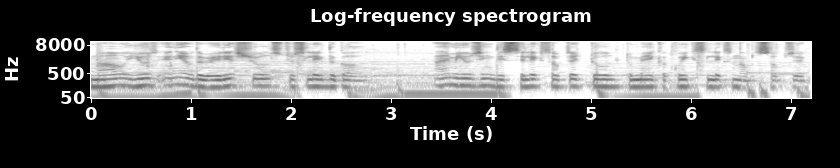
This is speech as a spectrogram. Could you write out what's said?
Now use any of the various tools to select the girl. I am using this select subject tool to make a quick selection of the subject.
